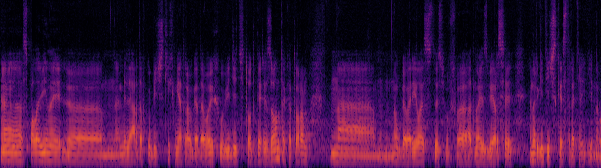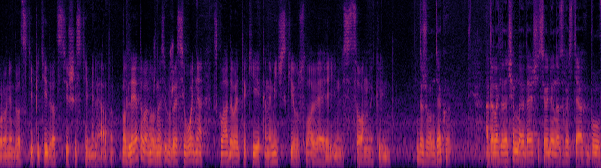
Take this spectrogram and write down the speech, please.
с половиной э, миллиардов кубических метров годовых увидеть тот горизонт, о котором э, ну, говорилось то есть в одной из версий энергетической стратегии на уровне 25-26 миллиардов. Но для этого нужно уже сегодня складывать такие экономические условия и инвестиционный климат. Дуже вам дякую. А телеглядачам нагадаю, що сьогодні у нас в гостях був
